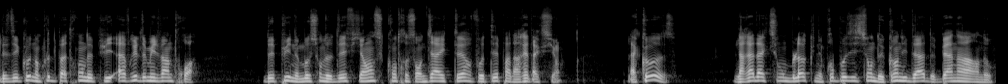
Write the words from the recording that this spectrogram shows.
Les échos n'ont plus de patron depuis avril 2023, depuis une motion de défiance contre son directeur votée par la rédaction. La cause? La rédaction bloque une proposition de candidat de Bernard Arnault.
